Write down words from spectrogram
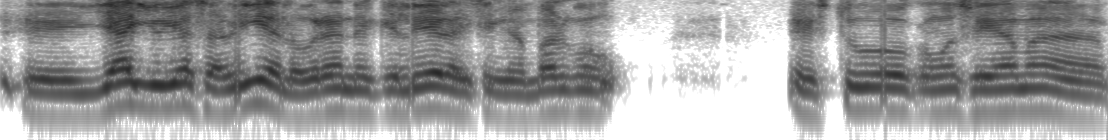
ya yo ya sabía lo grande que él era y sin embargo estuvo, ¿cómo se llama?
